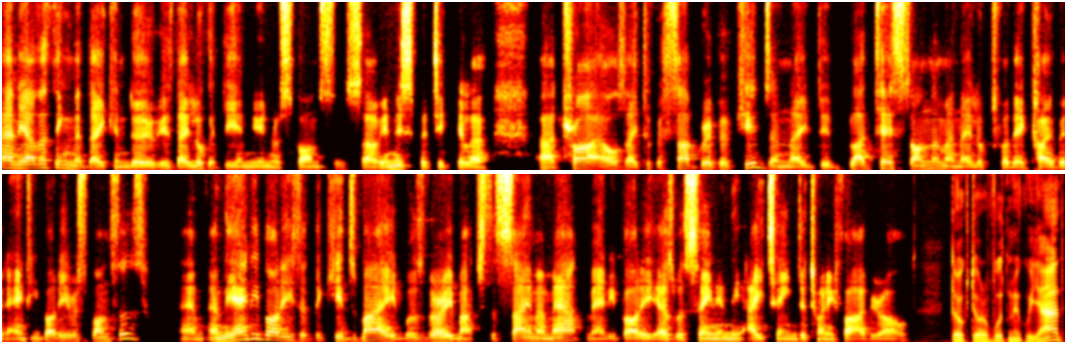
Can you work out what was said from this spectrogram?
And the other thing that they can do is they look at the immune responses. So in this particular uh, trials, they took a subgroup of kids and they did blood tests on them and they looked for their COVID antibody responses. Um, and the antibodies that the kids made was very much the same amount of antibody as was seen in the 18 to 25 year old. دکتر وود می‌گوید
